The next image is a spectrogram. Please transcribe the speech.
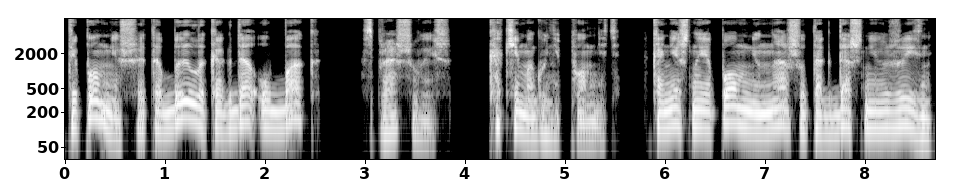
Ты помнишь, это было, когда у Бак... Спрашиваешь, как я могу не помнить? Конечно, я помню нашу тогдашнюю жизнь,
